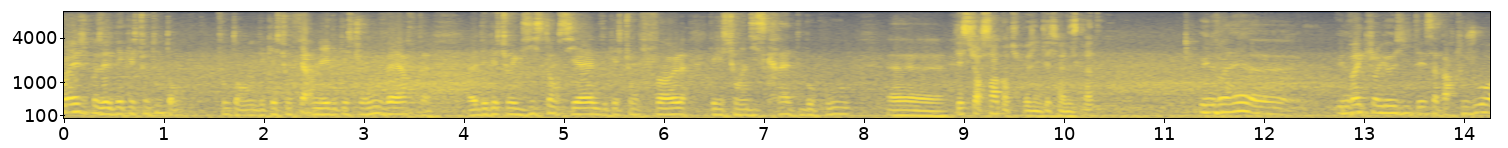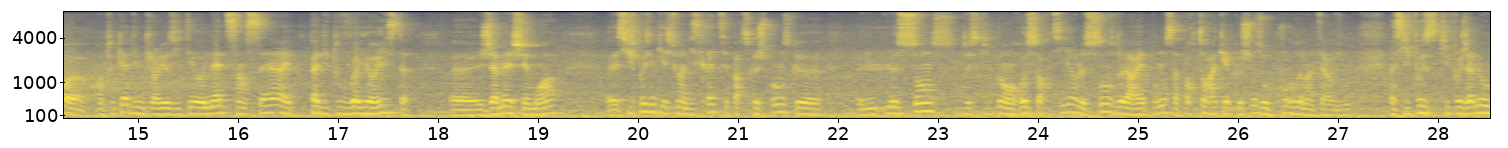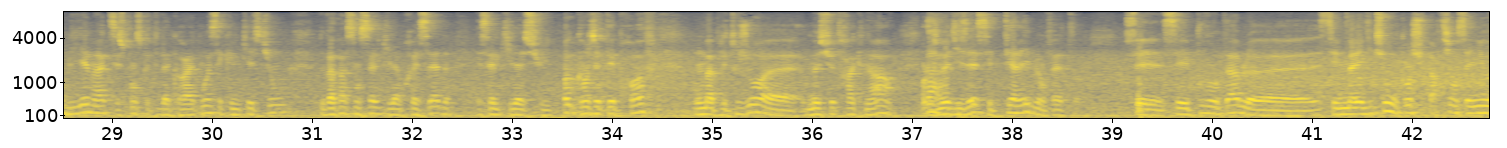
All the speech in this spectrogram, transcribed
ouais, je posais des questions tout le temps. Tout le temps. Des questions fermées, des questions ouvertes, euh, des questions existentielles, des questions folles, des questions indiscrètes beaucoup. Euh, Qu'est-ce que tu ressens quand tu poses une question indiscrète? Une vraie, euh, une vraie curiosité. Ça part toujours, en tout cas, d'une curiosité honnête, sincère et pas du tout voyeuriste. Jamais chez moi. Euh, si je pose une question indiscrète, c'est parce que je pense que le sens de ce qui peut en ressortir, le sens de la réponse, apportera quelque chose au cours de l'interview. Parce qu'il faut, faut jamais oublier, Max, et je pense que tu es d'accord avec moi, c'est qu'une question ne va pas sans celle qui la précède et celle qui la suit. Quand j'étais prof, on m'appelait toujours euh, Monsieur Traquenard. Je me disais, c'est terrible en fait. C'est épouvantable, euh, c'est une malédiction. Quand je suis parti enseigner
